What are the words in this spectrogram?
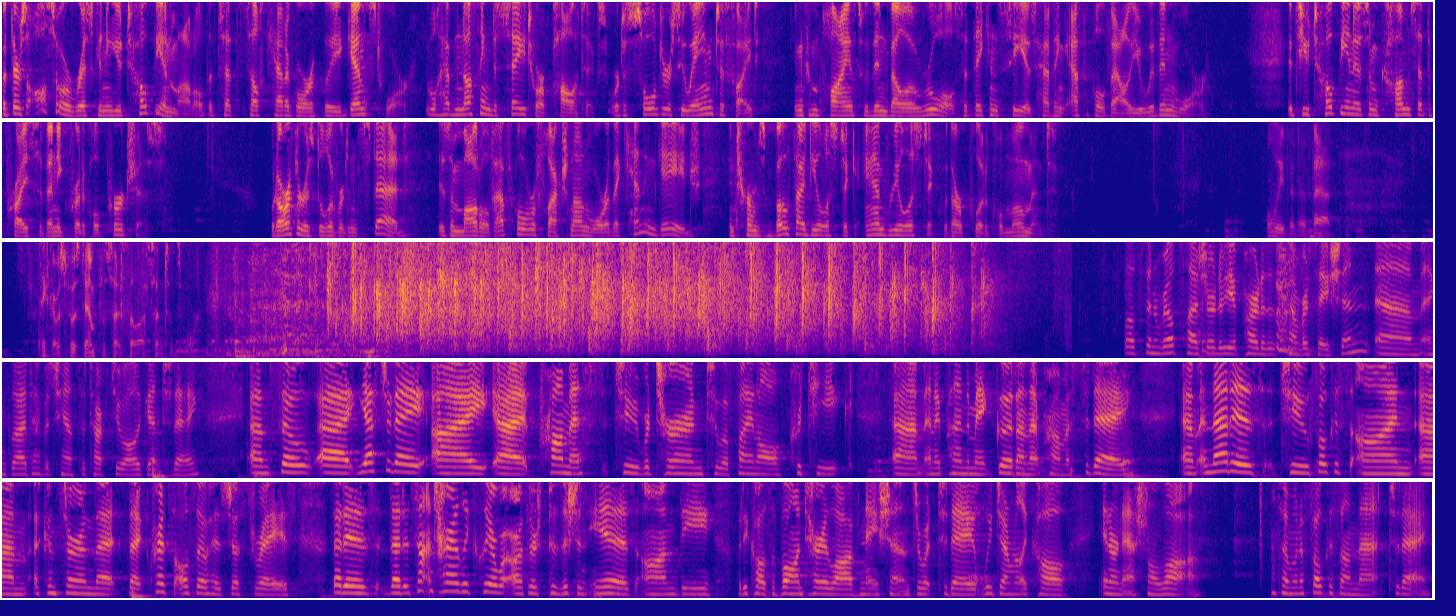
But there's also a risk in a utopian model that sets itself categorically against war. It will have nothing to say to our politics or to soldiers who aim to fight in compliance with in bello rules that they can see as having ethical value within war. Its utopianism comes at the price of any critical purchase. What Arthur has delivered instead is a model of ethical reflection on war that can engage in terms both idealistic and realistic with our political moment. I'll leave it at that. I think I was supposed to emphasize the last sentence more. Well, it's been a real pleasure to be a part of this conversation um, and glad to have a chance to talk to you all again today. Um, so, uh, yesterday I uh, promised to return to a final critique, um, and I plan to make good on that promise today. Um, and that is to focus on um, a concern that, that Chris also has just raised. That is, that it's not entirely clear what Arthur's position is on the, what he calls the voluntary law of nations, or what today we generally call international law. So I'm going to focus on that today.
